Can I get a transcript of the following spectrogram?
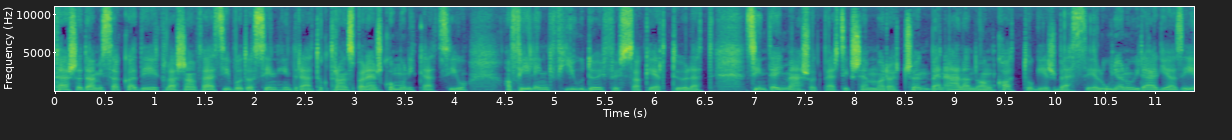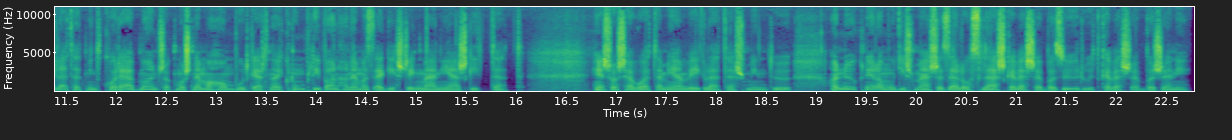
társadalmi szakadék, lassan felszívódó szénhidrátok, transzparens kommunikáció, a feeling fiú dőjfős szakértő lett. Szinte egy másodpercig sem maradt csöndben, állandóan kattog és beszél. Ugyanúgy rágja az életet, mint korábban, csak most nem a hamburgert nagy krumplival, hanem az egészségmániás gittet. Én sose voltam ilyen végletes, mint ő. A nőknél amúgy is más az eloszlás, kevesebb az őrült, kevesebb a zseni.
